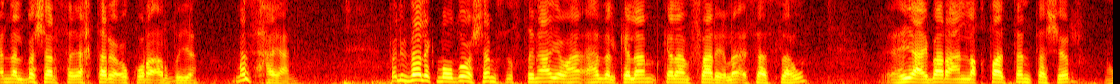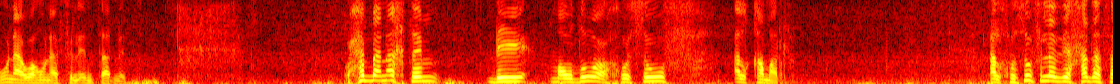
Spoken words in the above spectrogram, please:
أن البشر سيخترع كرة أرضية. مزحة يعني. فلذلك موضوع شمس اصطناعية وهذا الكلام كلام فارغ لا أساس له. هي عبارة عن لقطات تنتشر هنا وهنا في الإنترنت. أحب أن أختم بموضوع خسوف القمر. الخسوف الذي حدث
